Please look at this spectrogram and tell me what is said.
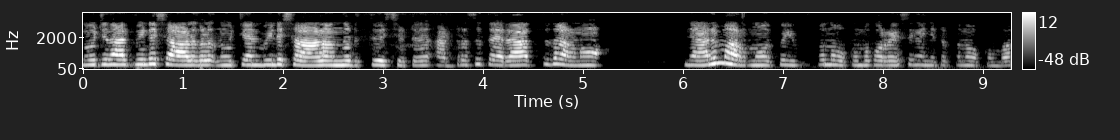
നൂറ്റി നാൽപ്പതിന്റെ ഷാളുകൾ നൂറ്റി അൻപതിന്റെ ഷാൾ അന്ന് എടുത്ത് വെച്ചിട്ട് അഡ്രസ്സ് തരാത്തതാണോ? ഞാനും മറന്നു. ഇപ്പൊ ഇപ്പൊ നോക്കുമ്പോ കുറേ ദിവസം കഴിഞ്ഞിട്ട് ഇപ്പൊ നോക്കുമ്പോ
